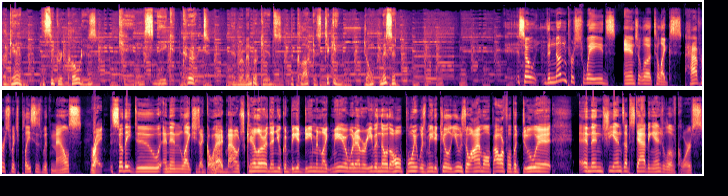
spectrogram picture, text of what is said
Again, the secret code is King Snake Kurt. And remember, kids, the clock is ticking. Don't miss it. So the nun persuades Angela to like have her switch places with Mouse. Right. So they do, and then like she's like, "Go ahead, Mouse, kill her. Then you could be a demon like me or whatever." Even though the whole point was me to kill you, so I'm all powerful. But do it. And then she ends up stabbing Angela, of course.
